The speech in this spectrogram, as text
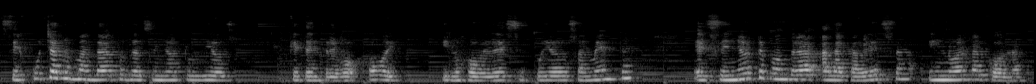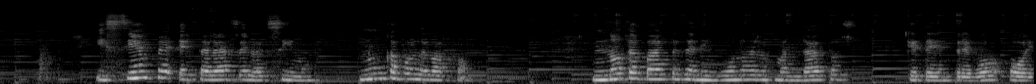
Si escuchas los mandatos del Señor tu Dios, que te entregó hoy, y los obedeces cuidadosamente, el Señor te pondrá a la cabeza y no en la cola. Y siempre estarás en la cima, nunca por debajo. No te apartes de ninguno de los mandatos que te entregó hoy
